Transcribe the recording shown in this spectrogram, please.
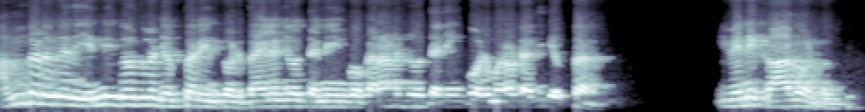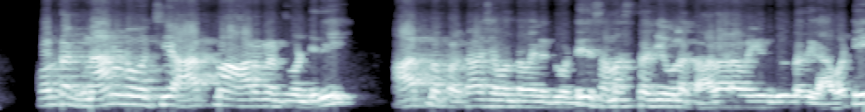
అందరూ ఇది ఎన్ని జ్యోతులు చెప్తారు? ఇంకోటి తైల జ్యోతి అని ఇంకో కరాణ జ్యోతి అని ఇంకోటి మరొకటి అని చెప్తారు. ఇవన్నీ కాదు అంటుంది. కొంత జ్ఞానులు వచ్చి ఆత్మ ఆరనటువంటిది ఆత్మ ప్రకాశవంతమైనటువంటిది సమస్త జీవులకు ఆధారమై ఉన్నది కాబట్టి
